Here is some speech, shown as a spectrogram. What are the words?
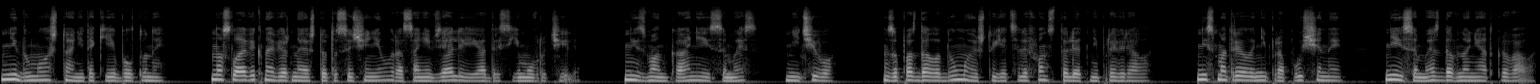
Не думала, что они такие болтуны. Но Славик, наверное, что-то сочинил, раз они взяли и адрес ему вручили. Ни звонка, ни СМС, ничего. Запоздала, думаю, что я телефон сто лет не проверяла. Не смотрела ни пропущенные, ни СМС давно не открывала.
